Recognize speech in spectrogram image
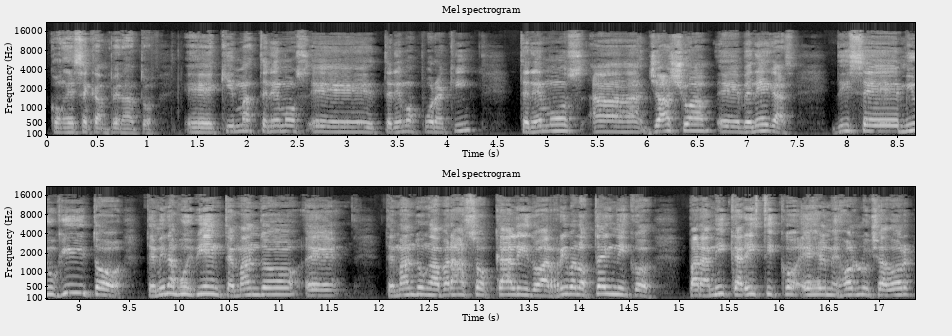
con ese campeonato. Eh, ¿Quién más tenemos, tenemos por aquí? Tenemos a Joshua Venegas. Dice, mi Huguito, te miras muy bien, te mando, te mando un abrazo cálido, arriba los técnicos. Para mí, Carístico es el mejor luchador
